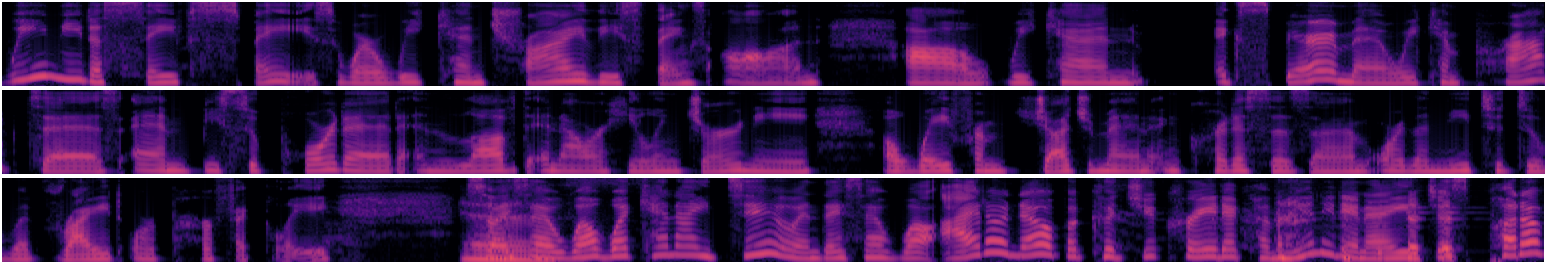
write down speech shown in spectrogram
we need a safe space where we can try these things on. Uh, we can experiment, we can practice and be supported and loved in our healing journey away from judgment and criticism or the need to do it right or perfectly. So I said, Well, what can I do? And they said, Well, I don't know, but could you create a community? And I just put a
